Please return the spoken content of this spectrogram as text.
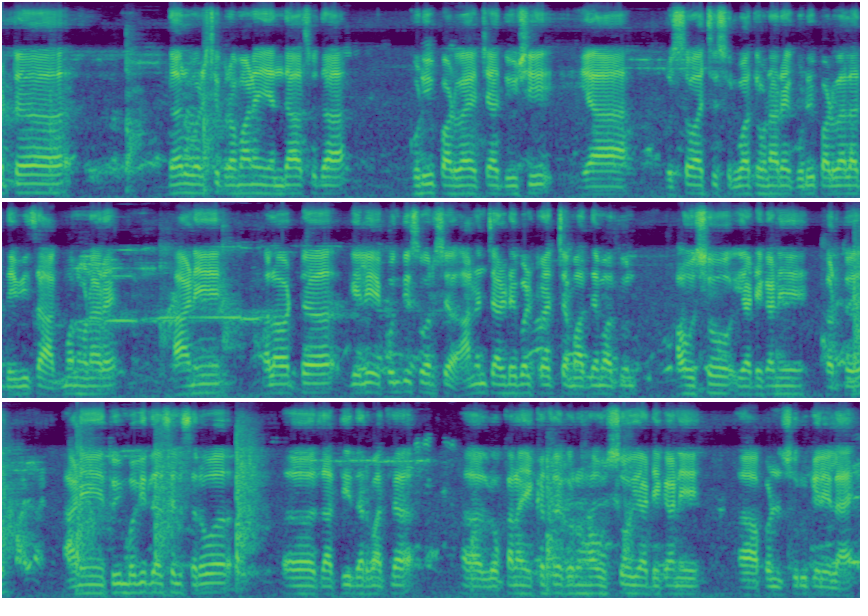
वाटतं दरवर्षीप्रमाणे यंदासुद्धा गुढीपाडव्याच्या दिवशी या उत्सवाची सुरुवात होणार आहे. गुढीपाडव्याला देवीचं आगमन होणार आहे. आणि मला वाटतं गेली एकोणतीस वर्ष आनंद चॅरिटेबल ट्रस्टच्या माध्यमातून हा उत्सव या ठिकाणी करतो आहे आणि तुम्ही बघितलं असेल सर्व जाती धर्मातल्या लोकांना एकत्र करून हा उत्सव या ठिकाणी आपण सुरू केलेला आहे.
